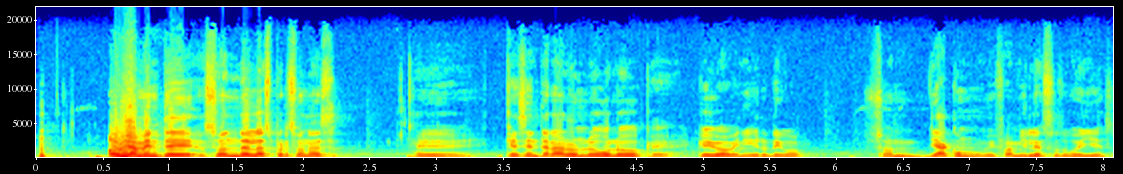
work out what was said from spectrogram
Obviamente son de las personas eh, que se enteraron luego, luego que, que iba a venir. Digo, son ya como mi familia esos güeyes.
